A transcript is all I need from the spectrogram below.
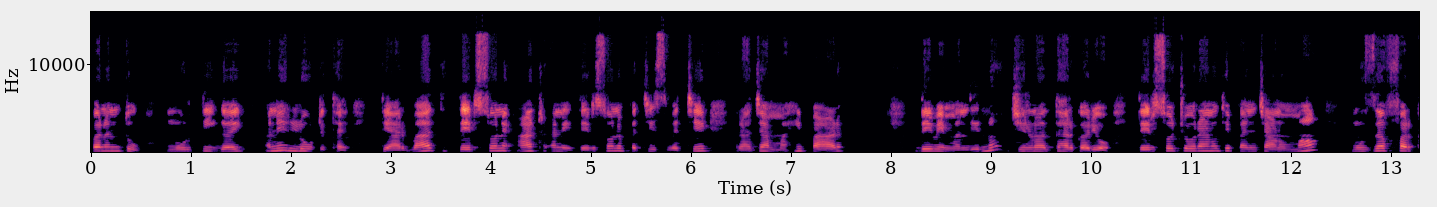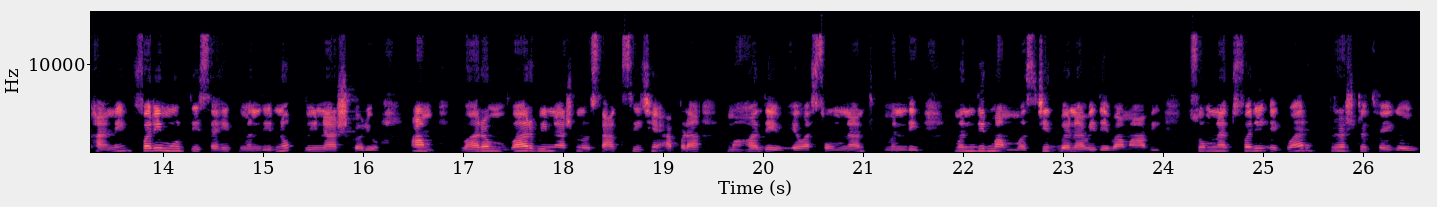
પરંતુ મૂર્તિ ગઈ અને લૂંટ થઈ. ત્યારબાદ તેરસો ને આઠ અને તેરસો ને પચીસ વચ્ચે રાજા મહિપાળ દેવે મંદિરનો જીર્ણોદ્ધાર કર્યો. તેરસો ચોરાણું થી પંચાણુંમાં મુઝફ્ફર ફરી મૂર્તિ સહિત મંદિરનો વિનાશ કર્યો. આમ વારંવાર વિનાશનો સાક્ષી છે આપણા મહાદેવ એવા સોમનાથ મંદિર. મંદિરમાં મસ્જિદ બનાવી દેવામાં આવી. સોમનાથ ફરી એકવાર ભ્રષ્ટ થઈ ગયું.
